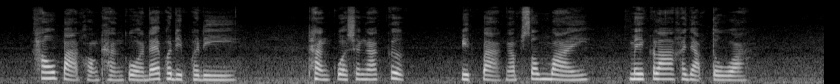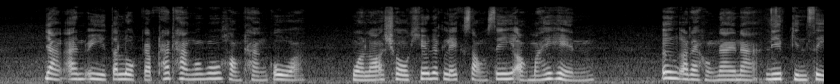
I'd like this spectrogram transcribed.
ๆ เข้าปากของถังกัวได้พอดิบพอดีถังกัวชะงักกึก ปิดปากงับส้มไว้ ไม่กล้าขยับตัว อย่างอันอีตลกกับท่าทางโง่ๆของถังกัว หัวเราะโชว์เขี้ยวเล็กๆสองซี่ออกมาให้เห็น อึ้งอะไรของนายน่ะ รีบกินสิ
